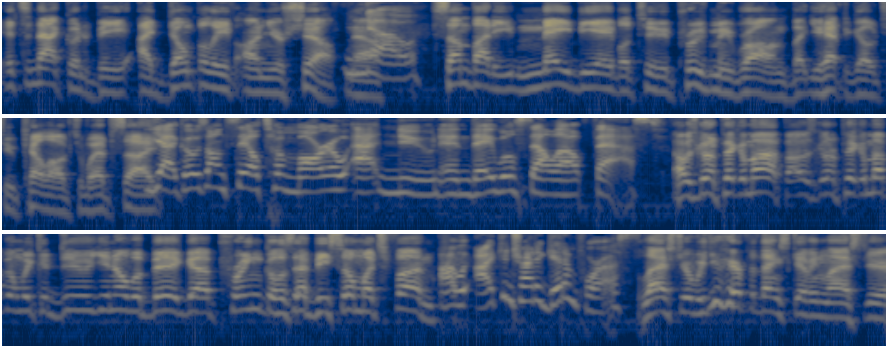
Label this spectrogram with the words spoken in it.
it's not going to be. I don't believe on your shelf now. No. Somebody may be able to prove me wrong, but you have to go to Kellogg's website. Yeah, it goes on sale tomorrow at noon, and they will sell out fast. I was going to pick them up. I was going to pick them up, and we could do, you know, a big uh, Pringles. That'd be so much fun. I, w- I can try to get them for us. Last year, were you here for Thanksgiving last year?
